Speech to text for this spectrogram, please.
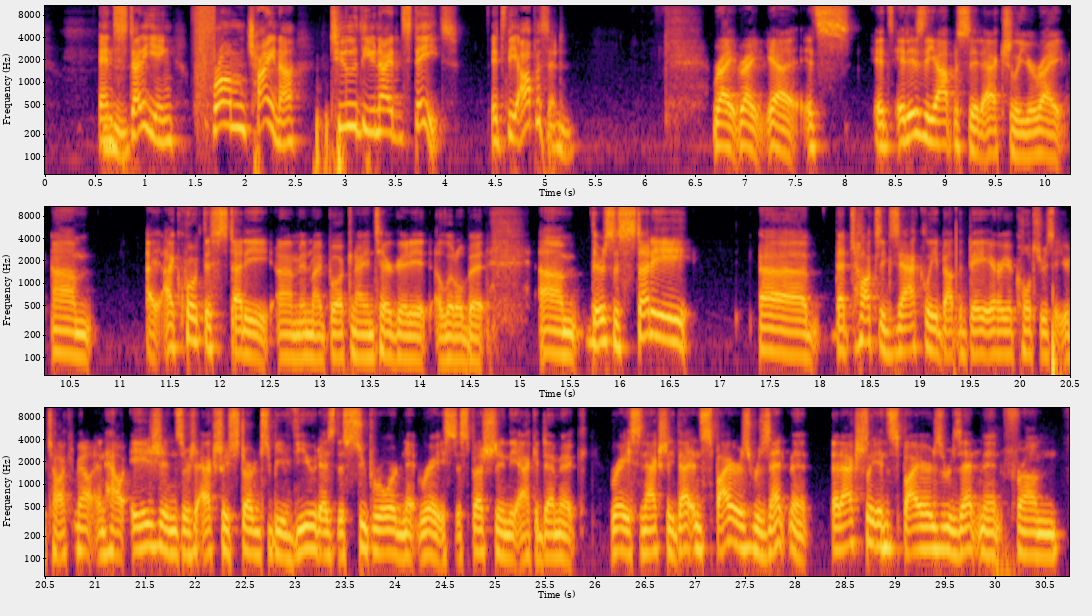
and studying from China to the United States. It's the opposite. Right, right. Yeah, it's it's it is the opposite. Actually, you're right. Um, I, I quote this study um, in my book, and I interrogate it a little bit. Um, there's a study uh, that talks exactly about the Bay Area cultures that you're talking about, and how Asians are actually starting to be viewed as the superordinate race, especially in the academic race, and actually that inspires resentment. That actually inspires resentment from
